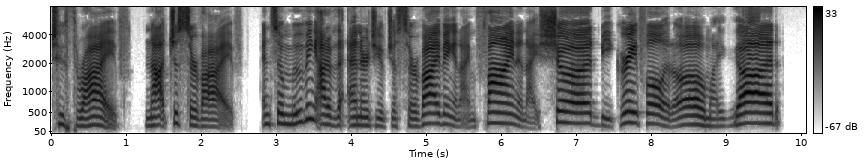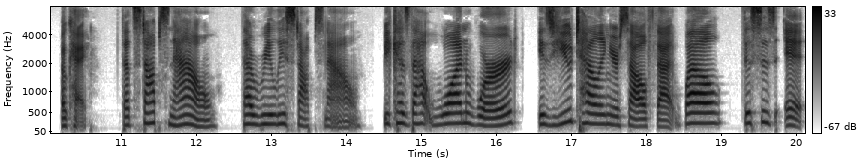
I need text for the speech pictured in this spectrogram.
to thrive, not just survive. And so moving out of the energy of just surviving and I'm fine and I should be grateful and oh my God. Okay, that stops now. That really stops now because that one word is you telling yourself that, well, this is it.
